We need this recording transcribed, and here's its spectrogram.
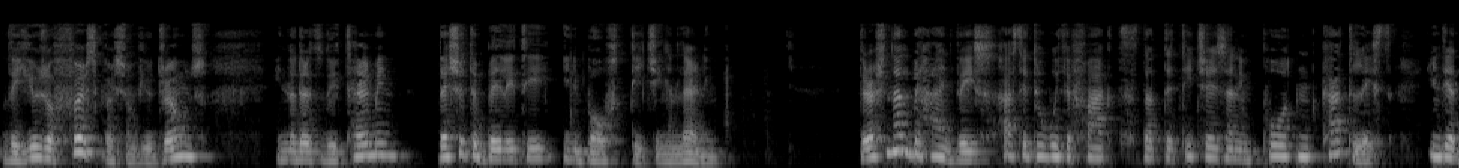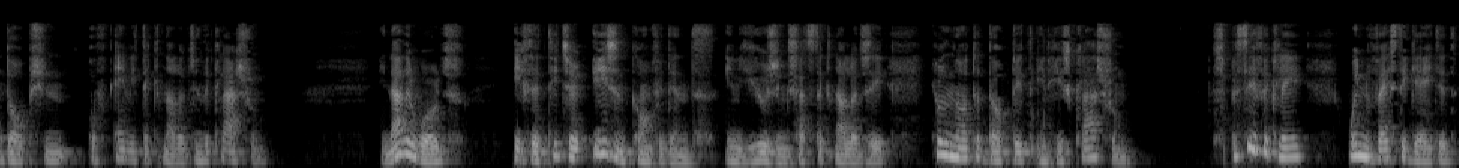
the use of first-person view drones in order to determine their suitability in both teaching and learning. The rationale behind this has to do with the fact that the teacher is an important catalyst in the adoption of any technology in the classroom. In other words, if the teacher isn't confident in using such technology, he will not adopt it in his classroom. Specifically, we investigated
